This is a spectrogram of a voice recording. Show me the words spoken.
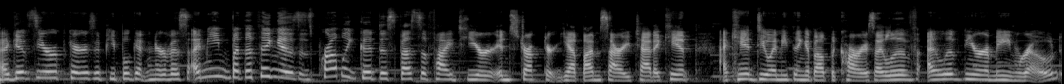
I give zero cares if people get nervous. I mean, but the thing is, it's probably good to specify to your instructor. Yep, I'm sorry, chat. I can't. I can't do anything about the cars. I live. I live near a main road.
